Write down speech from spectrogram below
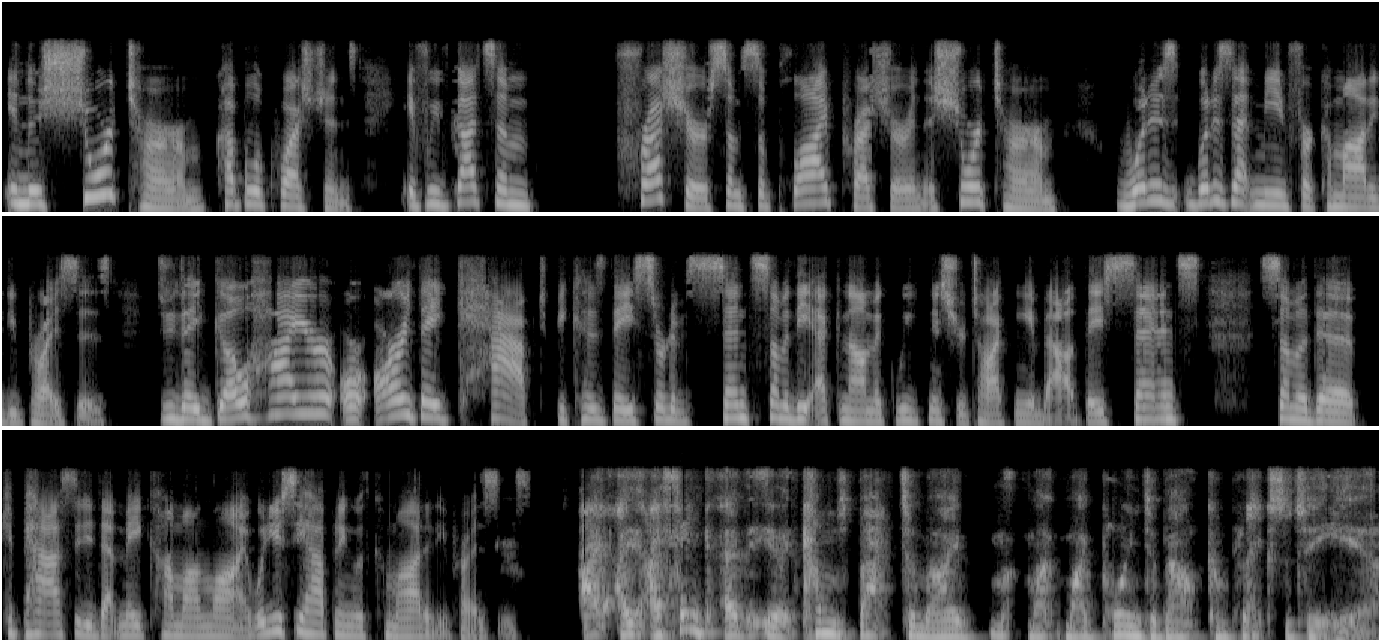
In the short term, couple of questions. If we've got some pressure, some supply pressure in the short term, what is what does that mean for commodity prices? Do they go higher or are they capped because they sort of sense some of the economic weakness you're talking about? They sense some of the capacity that may come online. What do you see happening with commodity prices? I, I, I think uh, you know, it comes back to my, my, my point about complexity here.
